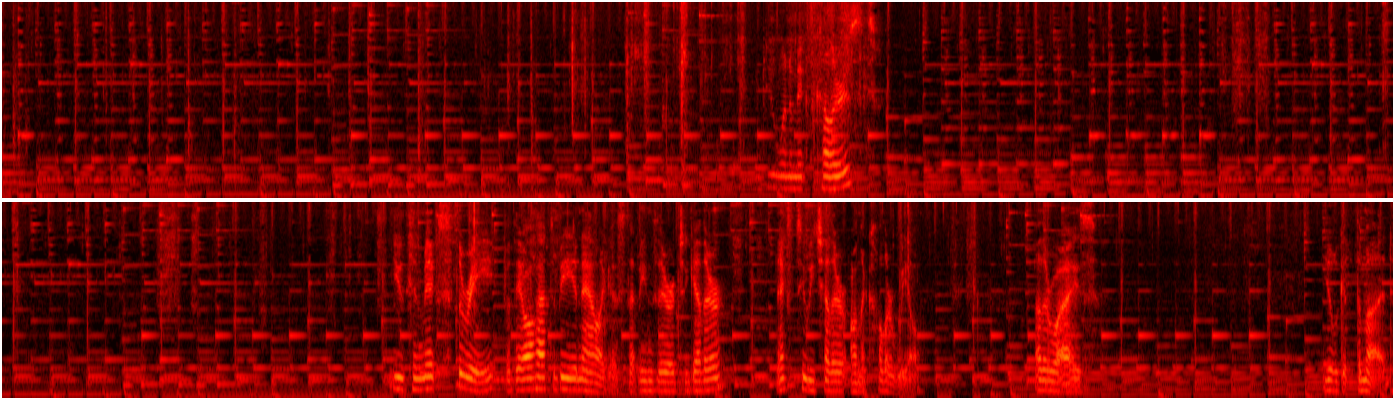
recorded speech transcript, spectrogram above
Do you do want to mix colors. You can mix three, but they all have to be analogous. That means they're together next to each other on the color wheel. Otherwise, you'll get the mud.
